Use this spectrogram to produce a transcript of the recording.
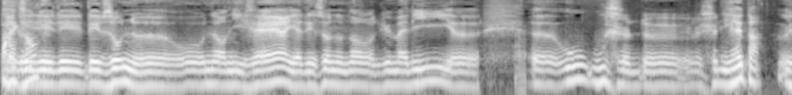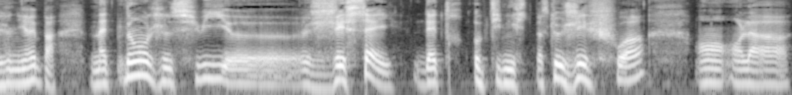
Par Il y a exemple des, des, des zones euh, au nord Niger, il y a des zones au nord du Mali euh, euh, où, où je ne je n'irai pas, je n'irai pas. Maintenant, je suis, euh, j'essaye d'être optimiste parce que j'ai foi en, en la,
